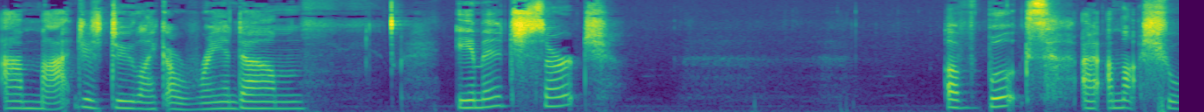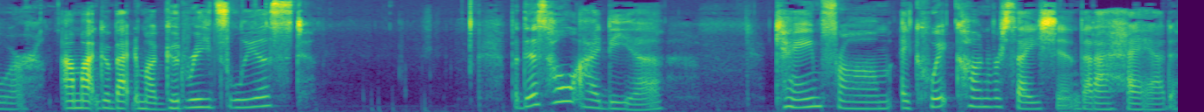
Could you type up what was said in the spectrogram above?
I might just do like a random image search of books. I, am not sure. I might go back to my Goodreads list. But this whole idea came from a quick conversation that I had.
